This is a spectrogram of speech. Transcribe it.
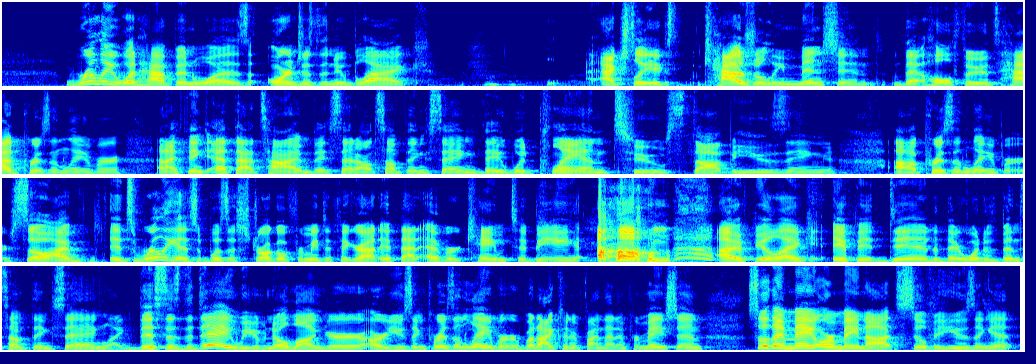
really what happened was Orange is the New Black actually ex- casually mentioned that Whole Foods had prison labor. And I think at that time they sent out something saying they would plan to stop using uh, prison labor. So I, it's really a, was a struggle for me to figure out if that ever came to be. Um, I feel like if it did, there would have been something saying like, "This is the day we have no longer are using prison labor," but I couldn't find that information. So they may or may not still be using it.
